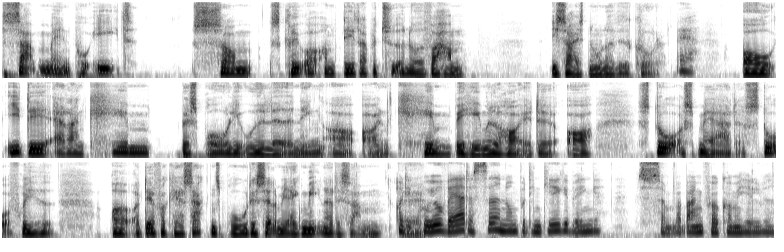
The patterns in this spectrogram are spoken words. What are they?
sammen med en poet, som skriver om det, der betyder noget for ham i 1600 hvidkål. Ja. Og i det er der en kæmpe sproglig udladning og, og en kæmpe himmelhøjde og stor smerte og stor frihed. Og, og derfor kan jeg sagtens bruge det, selvom jeg ikke mener det samme. Og det kunne jo være, at der sad nogen på din kirkebænke, som var bange for at komme i helvede.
